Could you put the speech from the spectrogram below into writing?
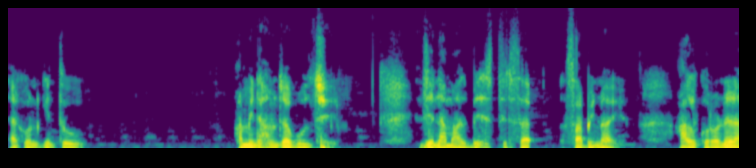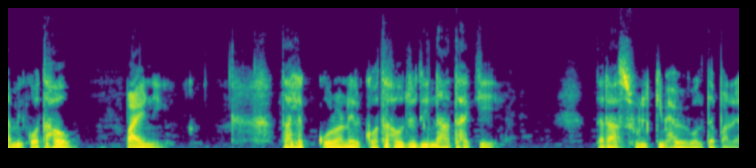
এখন কিন্তু আমির হামজা বলছে যে নামাজ বেহেস্তের চাবি নয়। আল কোরআনের আমি কোথাও পাইনি। তাহলে কোরআনের কথাও যদি না থাকে, তা রাসুল কীভাবে বলতে পারে?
